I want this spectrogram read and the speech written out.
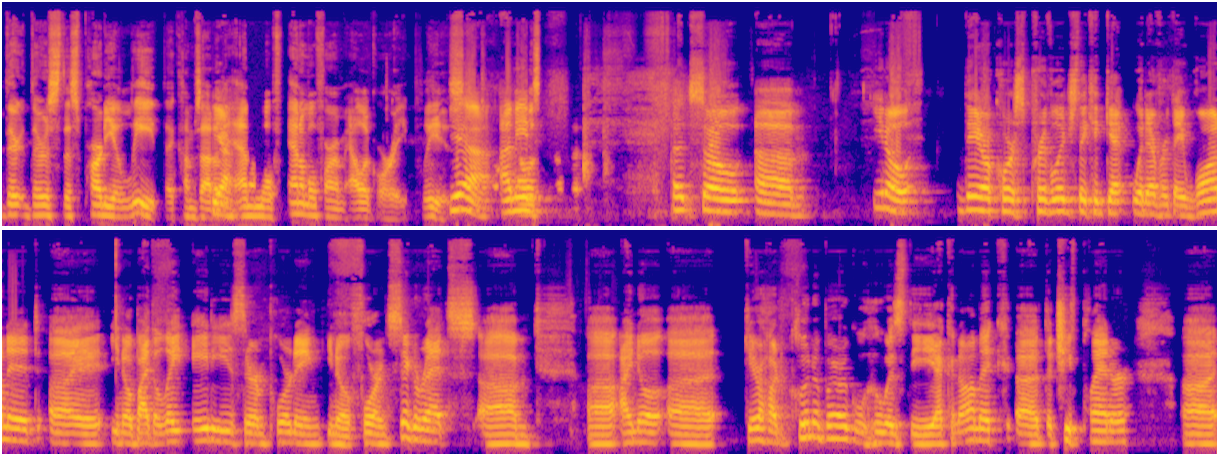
there, there's this party elite that comes out of yeah. the animal animal farm allegory. Please, yeah. I mean, uh, so um, you know, they are of course privileged. They could get whatever they wanted. Uh, you know, by the late '80s, they're importing you know foreign cigarettes. Um, uh, I know uh, Gerhard Grüneberg, who was the economic, uh, the chief planner, uh,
